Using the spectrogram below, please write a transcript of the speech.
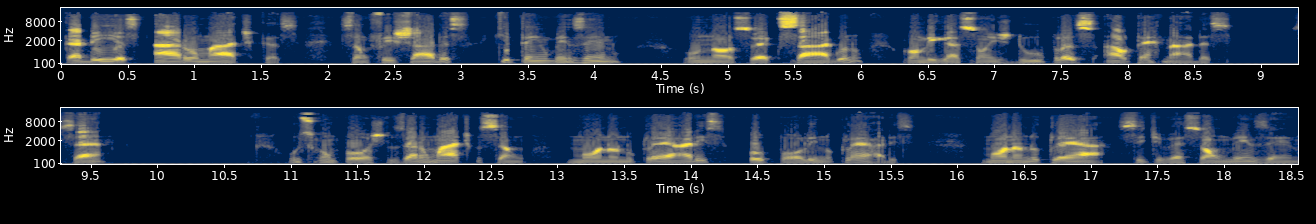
Cadeias aromáticas são fechadas que têm o benzeno o nosso hexágono com ligações duplas alternadas, certo? Os compostos aromáticos são mononucleares ou polinucleares. Mononuclear, se tiver só um benzeno.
